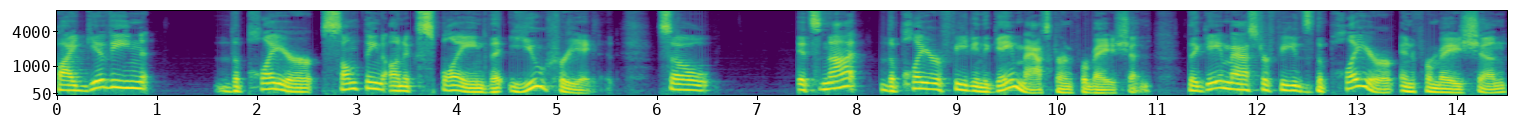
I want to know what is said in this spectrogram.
by giving the player something unexplained that you created. So it's not the player feeding the game master information. The game master feeds the player information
